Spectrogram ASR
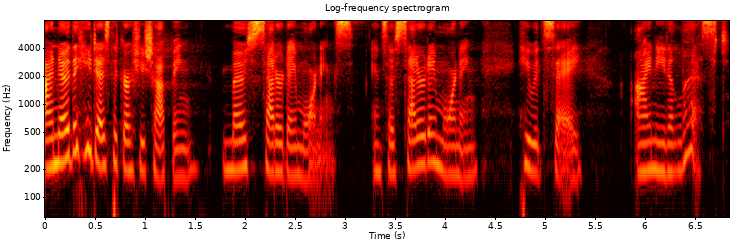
I know that he does the grocery shopping most Saturday mornings. And so Saturday morning, he would say, I need a list.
